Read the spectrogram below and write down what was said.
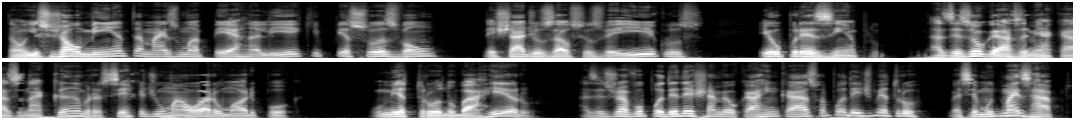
Então, isso já aumenta mais uma perna ali que pessoas vão deixar de usar os seus veículos. Eu, por exemplo, às vezes eu gasto da minha casa na Câmara cerca de uma hora, uma hora e pouca. O metrô no Barreiro, às vezes eu já vou poder deixar meu carro em casa para poder ir de metrô. Vai ser muito mais rápido.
